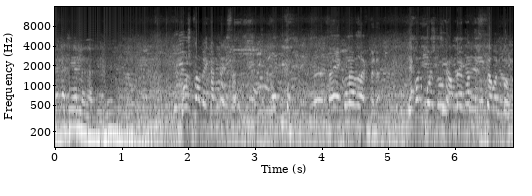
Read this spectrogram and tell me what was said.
मीडिया का चेयर लगा दीजिए বসলাম এখানটায় স্যার না এখন আর লাগবে না এখন বসছি আমরা এখান থেকে কভার করবো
